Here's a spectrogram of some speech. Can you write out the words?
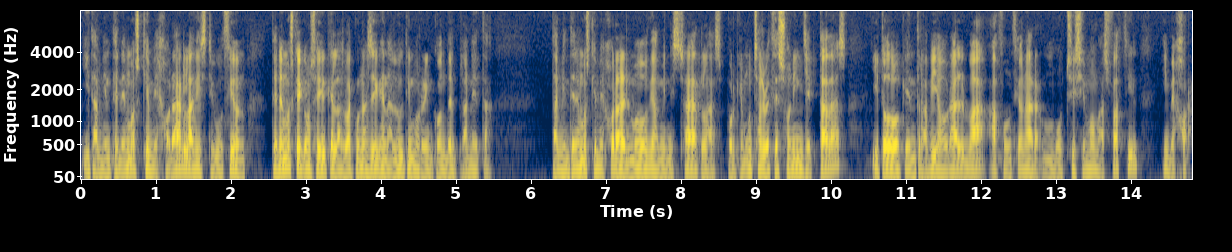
Y también tenemos que mejorar la distribución. Tenemos que conseguir que las vacunas lleguen al último rincón del planeta. También tenemos que mejorar el modo de administrarlas, porque muchas veces son inyectadas y todo lo que entra vía oral va a funcionar muchísimo más fácil y mejor.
